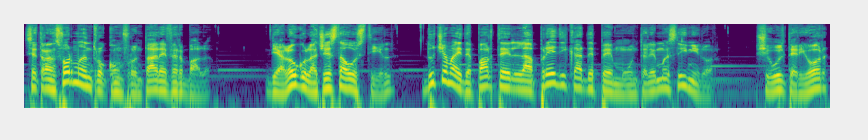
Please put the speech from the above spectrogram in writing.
se transformă într-o confruntare verbală. Dialogul acesta ostil duce mai departe la predica de pe Muntele Măslinilor și ulterior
